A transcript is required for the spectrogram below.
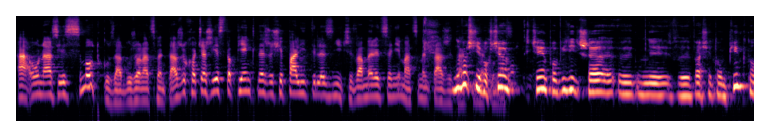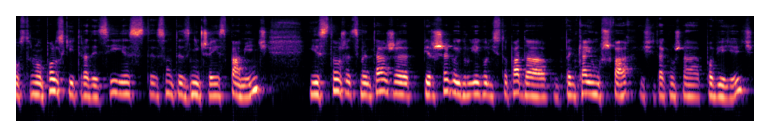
a u nas jest smutku za dużo na cmentarzu, chociaż jest to piękne, że się pali tyle zniczy. W Ameryce nie ma cmentarzy. No właśnie, bo chciałem, chciałem powiedzieć, że y, y, właśnie tą piękną stroną polskiej tradycji jest, są te znicze, jest pamięć jest to, że cmentarze 1 i 2 listopada pękają w szwach, jeśli tak można powiedzieć.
